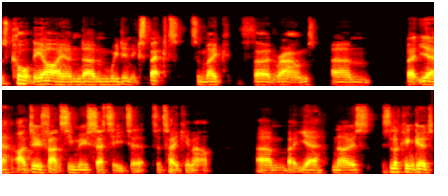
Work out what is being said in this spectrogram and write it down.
has caught the eye and um, we didn't expect to make third round. Um, but yeah, I do fancy Musetti to to take him out. Um, but yeah, no, it's it's looking good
